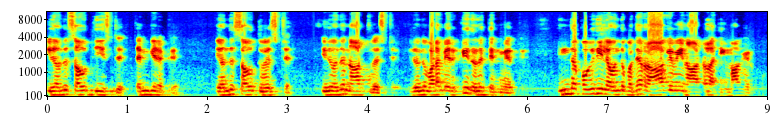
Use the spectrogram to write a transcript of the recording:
இது வந்து சவுத் ஈஸ்ட் தென்கிழக்கு. இது வந்து சவுத் வெஸ்ட் இது வந்து நார்த் வெஸ்ட் இது வந்து வடமேற்கு இது வந்து தென்மேற்கு. இந்த பகுதியில வந்து பார்த்தீங்கன்னா ராகவியின் ஆற்றல் அதிகமாக இருக்கும்.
